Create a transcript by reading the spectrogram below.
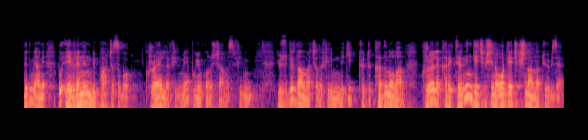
dedim ya hani bu evrenin bir parçası bu. Cruella filmi, bugün konuşacağımız film. 101 Dalmaçyalı filmindeki kötü kadın olan Cruella karakterinin geçmişini ortaya çıkışını anlatıyor bize.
